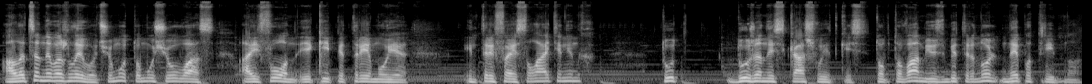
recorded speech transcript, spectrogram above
Але це не важливо. Чому? Тому що у вас iPhone, який підтримує інтерфейс Lightning, тут дуже низька швидкість. Тобто вам USB 3.0 не потрібно.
